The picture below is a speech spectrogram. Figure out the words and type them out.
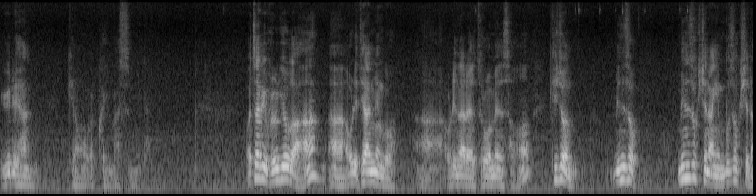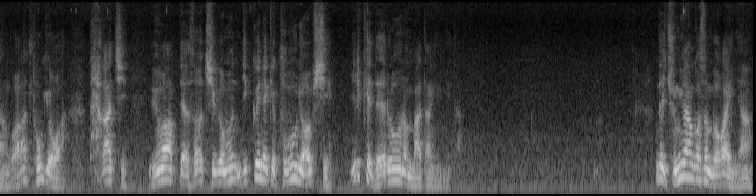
유리한 경우가 거의 맞습니다. 어차피 불교가 아, 우리 대한민국 아, 우리나라에 들어오면서 기존 민속 민속신앙인 무속신앙과 도교와 다 같이 융합돼서 지금은 니꺼니께 구분이 없이 이렇게 내려오는 마당입니다. 근데 중요한 것은 뭐가 있냐?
